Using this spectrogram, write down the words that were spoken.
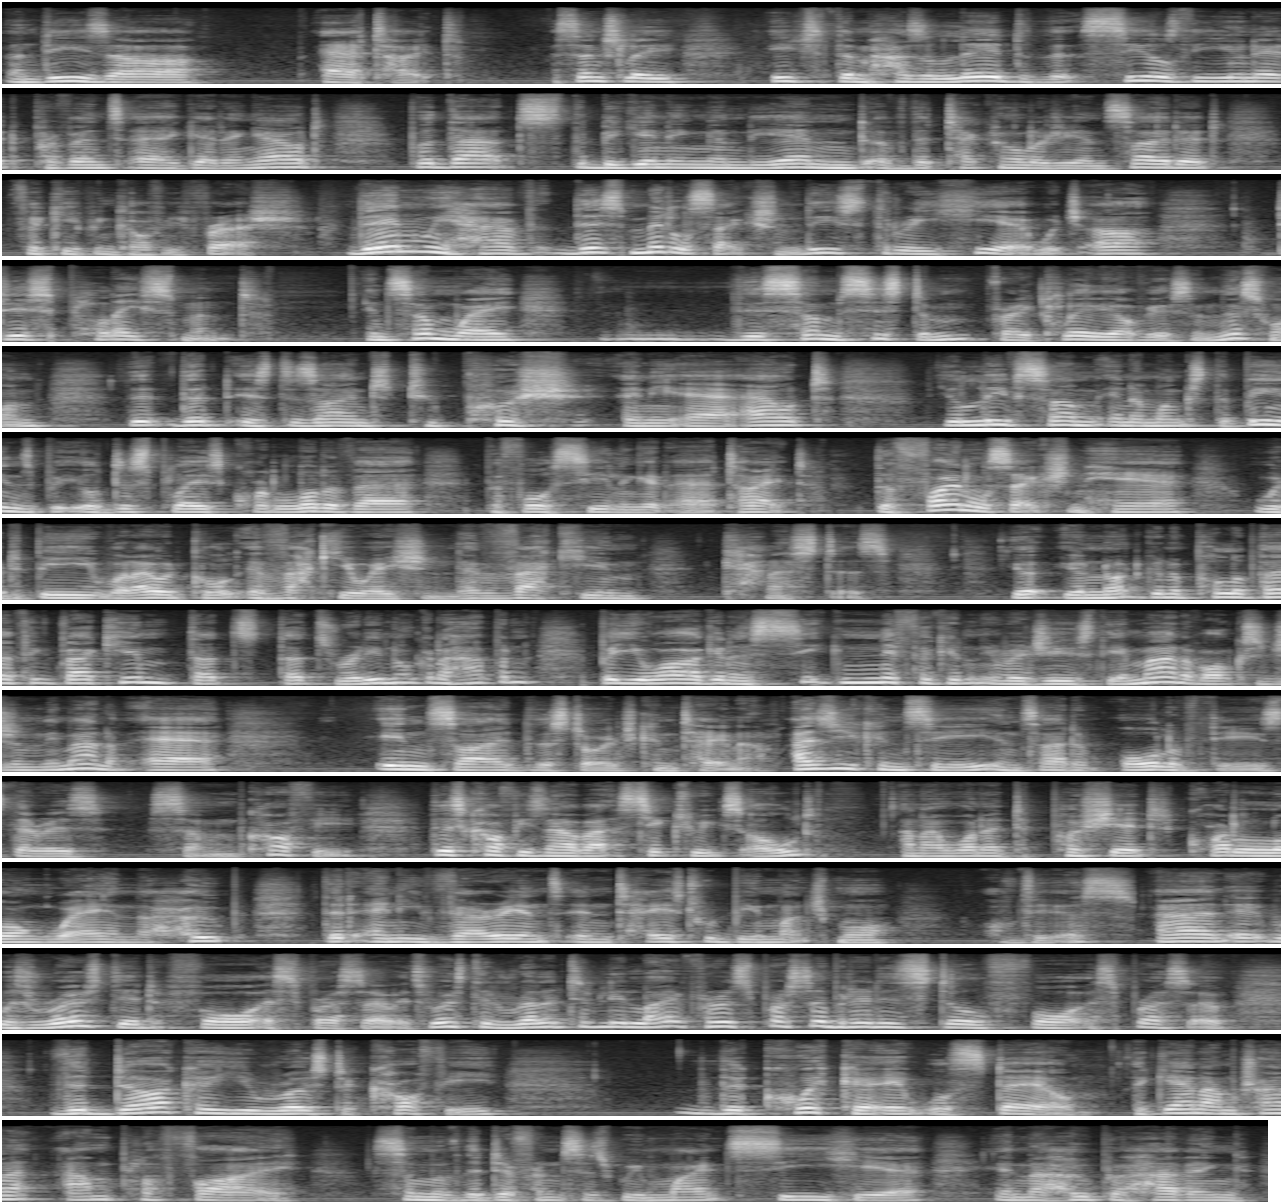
and these are airtight. Essentially, each of them has a lid that seals the unit, prevents air getting out, but that's the beginning and the end of the technology inside it for keeping coffee fresh. Then we have this middle section, these three here, which are displacement. In some way, there's some system, very clearly obvious in this one, that, that is designed to push any air out. You'll leave some in amongst the beans, but you'll displace quite a lot of air before sealing it airtight. The final section here would be what I would call evacuation. They're vacuum canisters. You're, you're not going to pull a perfect vacuum, that's, that's really not going to happen, but you are going to significantly reduce the amount of oxygen, the amount of air inside the storage container. As you can see, inside of all of these, there is some coffee. This coffee is now about six weeks old, and I wanted to push it quite a long way in the hope that any variance in taste would be much more obvious. And it was roasted for espresso. It's roasted relatively light for espresso, but it is still for espresso. The darker you roast a coffee, the quicker it will stale. Again, I'm trying to amplify some of the differences we might see here in the hope of having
